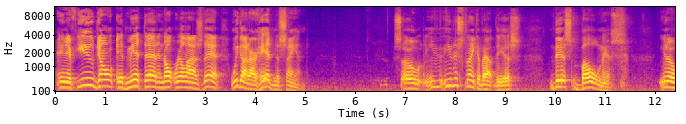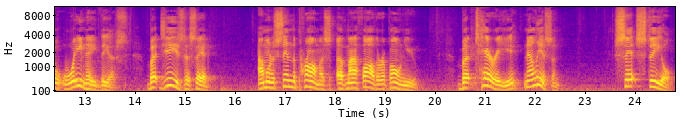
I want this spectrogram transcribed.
And if you don't admit that and don't realize that, we got our head in the sand. So you, you just think about this this boldness. You know, we need this. But Jesus said, I'm going to send the promise of my Father upon you. But tarry ye. Now listen. Sit still.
